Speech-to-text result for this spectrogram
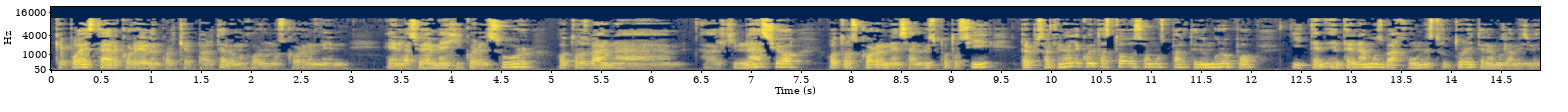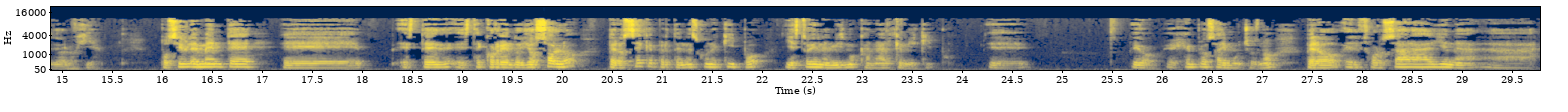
que puede estar corriendo en cualquier parte. A lo mejor unos corren en, en la Ciudad de México, en el sur, otros van al gimnasio, otros corren en San Luis Potosí, pero pues al final de cuentas todos somos parte de un grupo y entrenamos bajo una estructura y tenemos la misma ideología. Posiblemente eh, esté, esté corriendo yo solo, pero sé que pertenezco a un equipo y estoy en el mismo canal que mi equipo. Eh, digo, ejemplos hay muchos, ¿no? Pero el forzar a alguien a,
